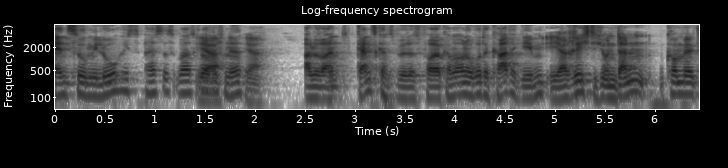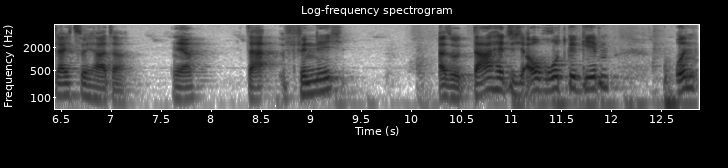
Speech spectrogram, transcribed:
Enzo Milo heißt es, war es, glaube Ja, ich, ne? ja. Also war ein ganz, ganz böses Foul, kann man auch eine rote Karte geben. ja, richtig. Und dann kommen wir gleich zu Hertha. Ja. Da finde ich, Also da hätte ich auch rot gegeben. Und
